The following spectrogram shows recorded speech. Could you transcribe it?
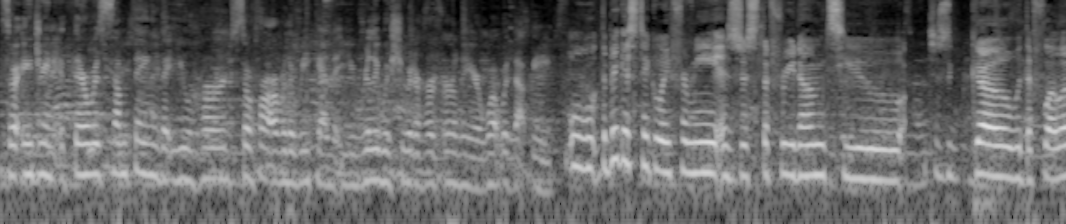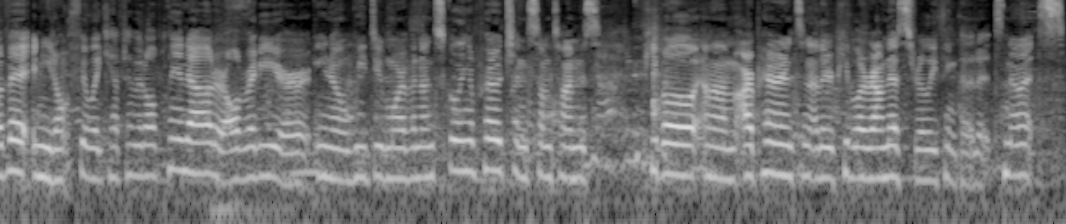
So, Adrian, if there was something that you heard so far over the weekend that you really wish you would have heard earlier, what would that be? Well, the biggest takeaway for me is just the freedom to just go with the flow of it, and you don't feel like you have to have it all planned out or all ready. Or you know, we do more of an unschooling approach, and sometimes people, um, our parents and other people around us, really think that it's nuts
